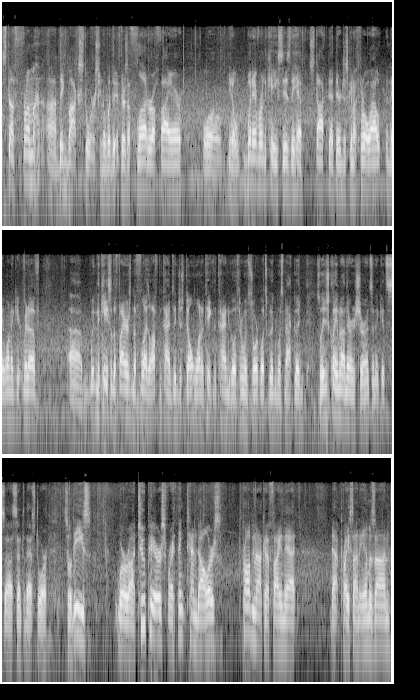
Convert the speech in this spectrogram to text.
stuff from uh, big box stores. You know, whether if there's a flood or a fire, or you know whatever the case is, they have stock that they're just going to throw out and they want to get rid of. Um, in the case of the fires and the floods, oftentimes they just don't want to take the time to go through and sort what's good and what's not good. So they just claim it on their insurance and it gets uh, sent to that store. So these were uh, two pairs for I think ten dollars. Probably not going to find that that price on Amazon.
